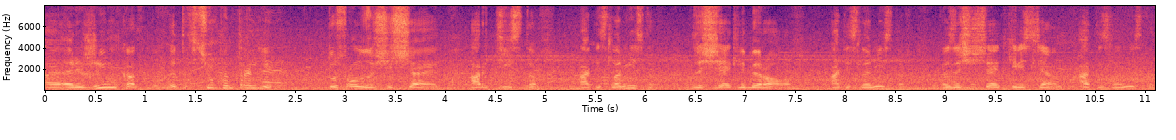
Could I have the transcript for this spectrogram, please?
А режим как бы это все контролирует. То есть он защищает артистов от исламистов, защищает либералов от исламистов, защищает христиан от исламистов,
